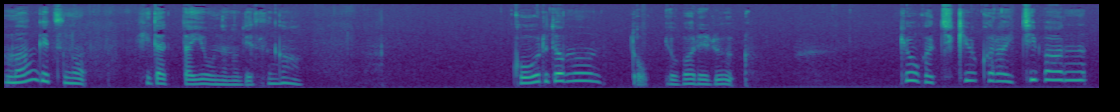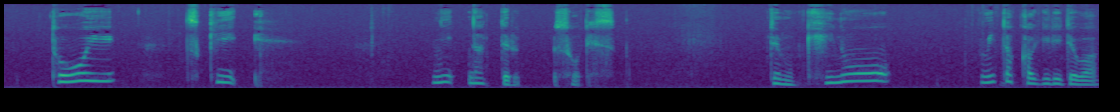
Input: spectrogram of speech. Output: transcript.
満月の日だったようなのですがコールドムーンと呼ばれる今日が地球から一番遠い月になってるそうです。でも昨日見た限りでは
